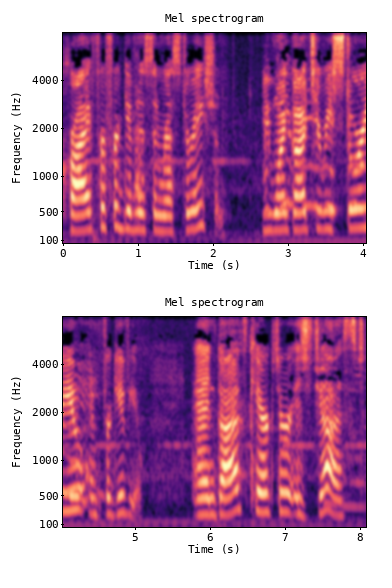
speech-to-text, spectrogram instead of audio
Cry for forgiveness and restoration. You want God to restore you and forgive you. And God's character is just,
